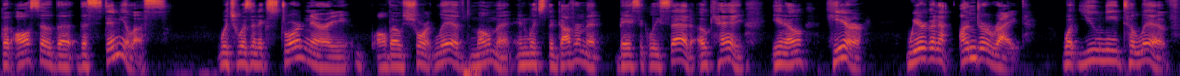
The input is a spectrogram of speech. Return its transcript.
but also the the stimulus which was an extraordinary, although short lived moment in which the government basically said, okay, you know, here, we're going to underwrite what you need to live.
